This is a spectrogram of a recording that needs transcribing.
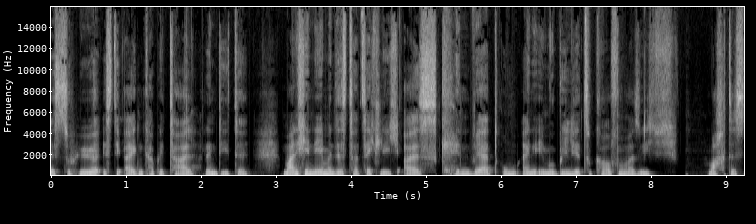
desto höher ist die Eigenkapitalrendite. Manche nehmen das tatsächlich als Kennwert, um eine Immobilie zu kaufen. Also ich mache das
